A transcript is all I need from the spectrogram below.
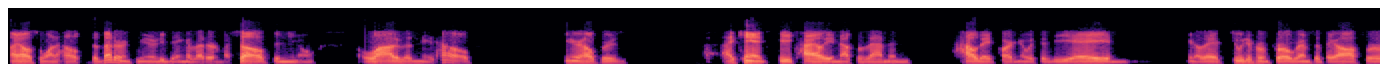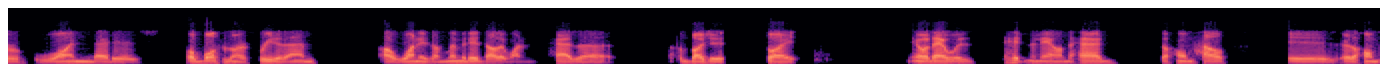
I also want to help the veteran community, being a veteran myself, and, you know, a lot of them need help. Senior helpers, I can't speak highly enough of them and how they partner with the VA and you know, they have two different programs that they offer. One that is, well, both of them are free to them. Uh, one is unlimited. The other one has a, a budget. But, you know, that was hitting the nail on the head. The home health is, or the home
